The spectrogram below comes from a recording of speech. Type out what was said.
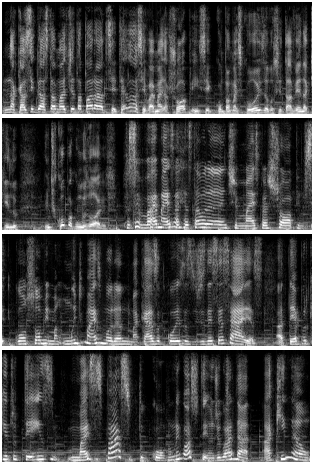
Na casa você gasta mais porque você tá parado. Você, sei lá, você vai mais a shopping, você compra mais coisa, você tá vendo aquilo. A gente compra com os olhos. Você vai mais a restaurante, mais para shopping. Você consome muito mais morando numa casa coisas desnecessárias. Até porque tu tens mais espaço. Tu compra um negócio, tem onde guardar. Aqui não.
